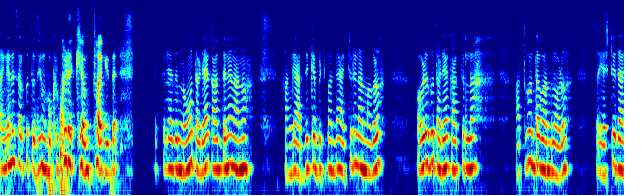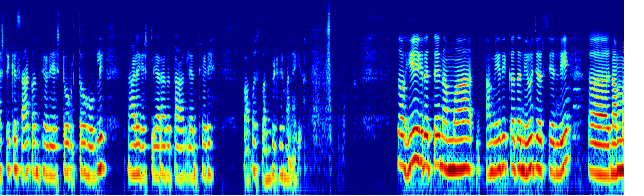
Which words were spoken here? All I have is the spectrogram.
ಹಂಗೇನೆ ಸ್ವಲ್ಪ ತುದಿ ಮುಖ ಕೂಡ ಕೆಂಪಾಗಿದೆ. ಆ್ಯಕ್ಚುಲಿ ಅದನ್ನ ನೋವು ತಡೆಯೋಕ್ಕಾಗ್ದೇ ನಾನು ಹಾಗೆ ಅರ್ಧಕ್ಕೆ ಬಿಟ್ಟು ಬಂದೆ. ಆ್ಯಕ್ಚುಲಿ ನನ್ನ ಮಗಳು ಅವಳಿಗೂ ತಡೆಯೋಕ್ಕಾಗ್ತಿರಲ್ಲ ಹತ್ಕೊಂತ ಬಂದ್ಲು ಅವಳು. ಸೊ ಎಷ್ಟಿದೆ ಅಷ್ಟಕ್ಕೆ ಸಾಕು ಅಂಥೇಳಿ ಎಷ್ಟು ಹೋಗುತ್ತೋ ಹೋಗಲಿ. ನಾಳೆಗೆ ಎಷ್ಟು ಕ್ಲಿಯರ್ ಆಗುತ್ತೋ ಆಗಲಿ ಅಂಥೇಳಿ ವಾಪಸ್ ಬಂದುಬಿಟ್ವಿ ಮನೆಗೆ. ಸೊ ಹೀಗಿರುತ್ತೆ ನಮ್ಮ ಅಮೇರಿಕದ ನ್ಯೂ ಜರ್ಸಿಯಲ್ಲಿ ನಮ್ಮ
